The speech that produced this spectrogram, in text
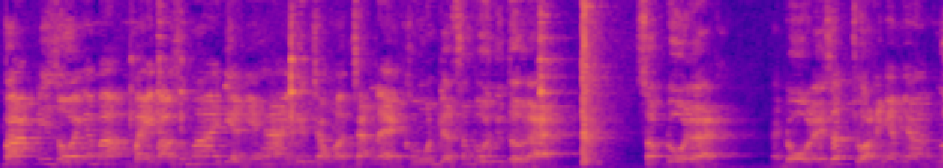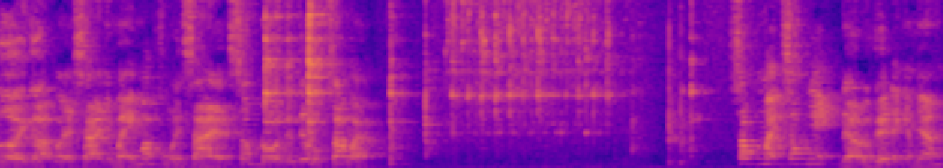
Bạc đi rồi anh em ạ. Máy báo dung hai điền nháy hai, bên trong là chẵn này. Không phân biệt sắp đôi tứ tử này. Sắp đôi này. Đồ này rất chuẩn anh em nhá. Người ngựa có thể sai nhưng máy móc không thể sai này. Sắp đôi tôi tiếp tục sóc này. Sóc mạnh sóc nhẹ, đều được hết anh em nhá.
